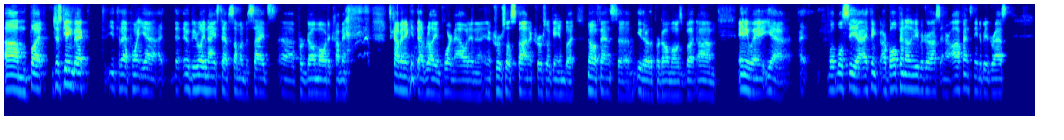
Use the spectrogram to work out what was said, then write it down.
um, but just getting back to, to that point yeah I, that, it would be really nice to have someone besides uh, Perdomo to come in to come in and get that really important out in a, in a crucial spot in a crucial game. But no offense to either of the Perdomos. But um, anyway, yeah, I, we'll, we'll see. I think our bullpen need to be addressed and our offense need to be addressed.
